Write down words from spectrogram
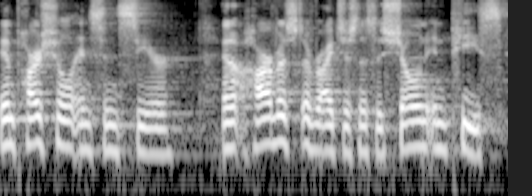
impartial and sincere. And a harvest of righteousness is shown in peace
